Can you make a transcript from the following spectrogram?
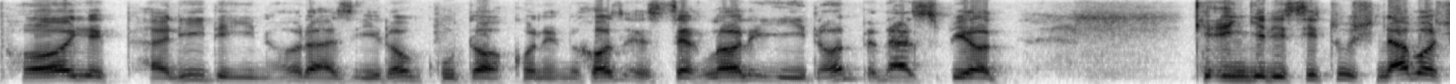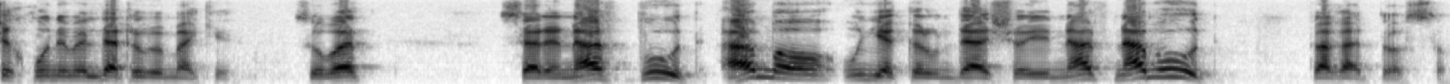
پای پلید اینها رو از ایران کوتاه کنه. می‌خواست استقلال ایران به دست بیاد که انگلیسی توش نباشه خون ملت رو به مکه صحبت سر نفت بود اما اون یک قرون دشای نفت نبود فقط داستان.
